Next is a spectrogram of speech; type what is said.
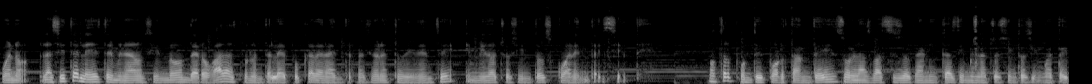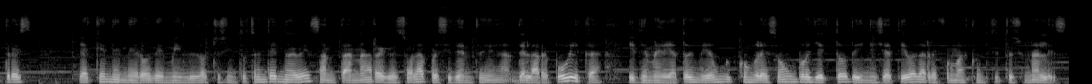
Bueno, las siete leyes terminaron siendo derogadas durante la época de la intervención estadounidense en 1847. Otro punto importante son las bases orgánicas de 1853, ya que en enero de 1839 Santana regresó a la presidencia de la República y de inmediato envió un Congreso un proyecto de iniciativa de reformas constitucionales,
